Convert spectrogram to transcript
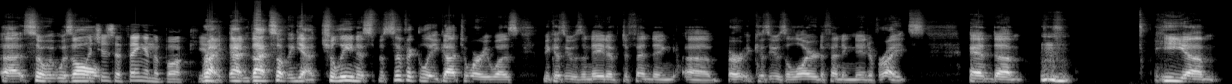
uh, so it was all Which is a thing in the book. Yeah. Right, and that's something. Yeah, Celine specifically got to where he was because he was a native defending, uh, or because he was a lawyer defending native rights, and um, he um,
